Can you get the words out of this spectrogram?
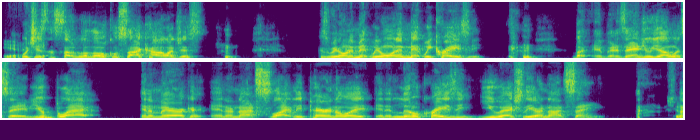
yeah. which is the, local psychologist, because we don't admit we don't want to admit we crazy. but, but as Andrew Young would say, if you're black in America and are not slightly paranoid and a little crazy, you actually are not sane. Sure.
